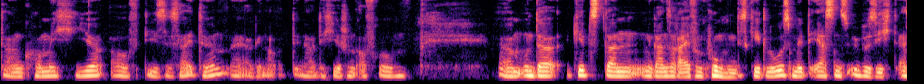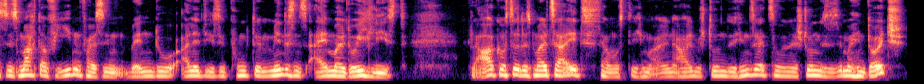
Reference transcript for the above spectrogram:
dann komme ich hier auf diese Seite. Naja, genau, den hatte ich hier schon aufgerufen. Ähm, und da gibt es dann eine ganze Reihe von Punkten. Das geht los mit erstens Übersicht. Also es macht auf jeden Fall Sinn, wenn du alle diese Punkte mindestens einmal durchliest. Klar kostet das mal Zeit, da musste ich mal eine halbe Stunde hinsetzen und eine Stunde ist es immerhin Deutsch.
